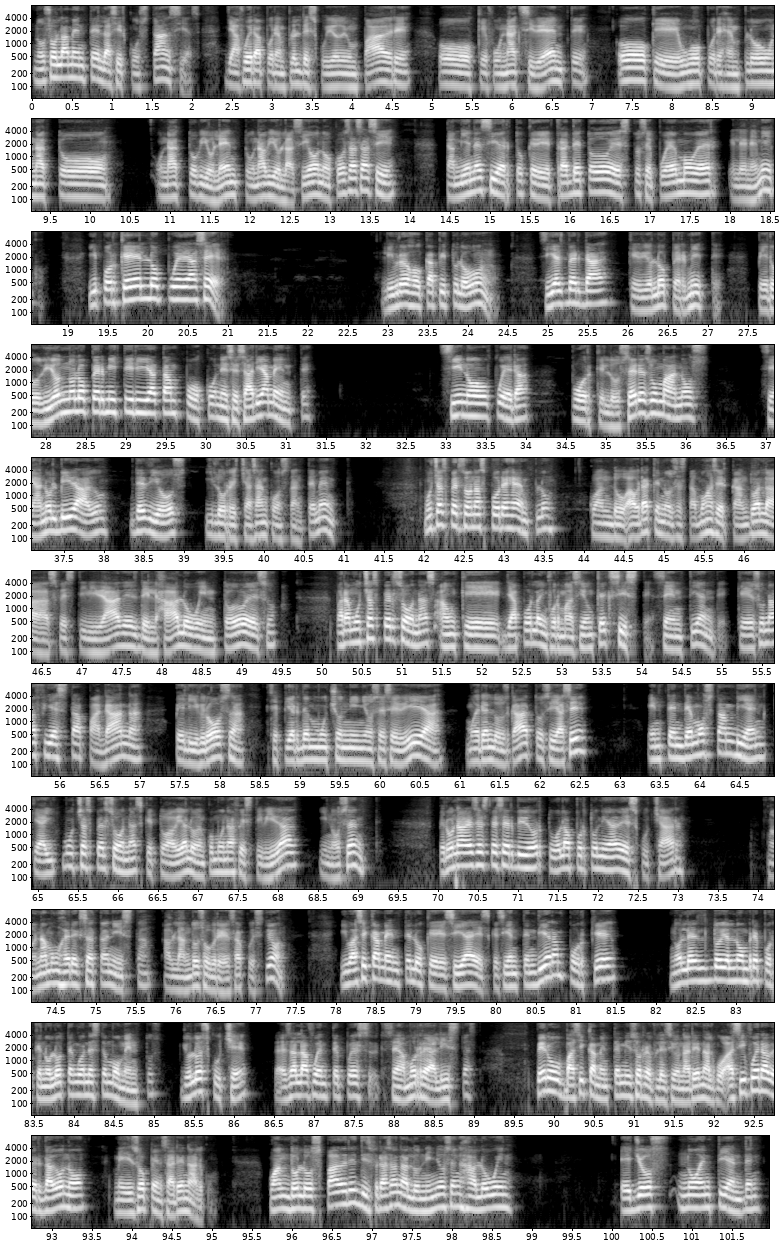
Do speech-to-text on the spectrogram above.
no solamente las circunstancias, ya fuera por ejemplo el descuido de un padre o que fue un accidente o que hubo, por ejemplo, un acto, un acto violento, una violación o cosas así, también es cierto que detrás de todo esto se puede mover el enemigo. ¿Y por qué él lo puede hacer? Libro de Job capítulo 1. Sí es verdad que Dios lo permite, pero Dios no lo permitiría tampoco necesariamente si no fuera porque los seres humanos se han olvidado de Dios y lo rechazan constantemente. Muchas personas, por ejemplo, cuando ahora que nos estamos acercando a las festividades del Halloween, todo eso, para muchas personas, aunque ya por la información que existe se entiende que es una fiesta pagana, peligrosa, se pierden muchos niños ese día, mueren los gatos y así, Entendemos también que hay muchas personas que todavía lo ven como una festividad inocente. Pero una vez este servidor tuvo la oportunidad de escuchar a una mujer ex satanista hablando sobre esa cuestión. Y básicamente lo que decía es que si entendieran por qué No les doy el nombre porque no lo tengo en este momento. Yo lo escuché. Esa es la fuente, pues seamos realistas. Pero básicamente me hizo reflexionar en algo. Así fuera verdad o no, me hizo pensar en algo. Cuando los padres disfrazan a los niños en Halloween, ellos no entienden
